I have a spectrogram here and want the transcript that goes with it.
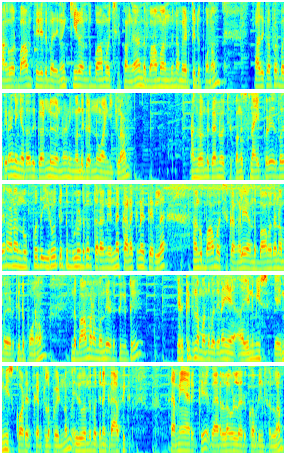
அங்கே ஒரு பாம் தெரியுது பார்த்தீங்கன்னா கீழே வந்து பாம் வச்சிருப்பாங்க. அந்த பாமை வந்து நம்ம எடுத்துகிட்டு போனோம் அதுக்கப்புறம் பார்த்தீங்கன்னா நீங்கள் ஏதாவது கன்று வேணும்னா நீங்கள் வந்து கன்று வாங்கிக்கலாம். அங்கே வந்து கன் வச்சிருப்பாங்க ஸ்னைப்பர் இது பார்த்தீங்கன்னா ஆனால் முப்பது இருபத்தெட்டு புல்லட் தான் தராங்க. என்ன கணக்குனே தெரில அங்கே பாம்பு வச்சிருக்காங்களே அந்த பாம்பை தான் நம்ம எடுத்துகிட்டு போனோம். இந்த பாம்பை நம்ம வந்து எடுத்துக்கிட்டு எடுத்துக்கிட்டு நம்ம வந்து பார்த்தீங்கன்னா எனிமிஸ் எனிமி ஸ்குவாட் இருக்க இடத்துல போயிடணும். இது வந்து பார்த்தீங்கன்னா கிராஃபிக்ஸ் செமையாக இருக்குது வேறு லெவலில் இருக்கும் அப்படின்னு சொல்லலாம்.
